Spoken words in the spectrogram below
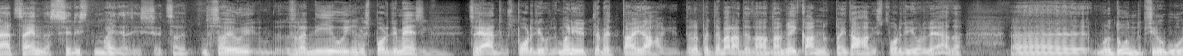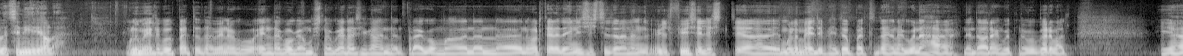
näed sa endas sellist, ma ei tea siis, et sa, noh, sa ju, sa oled nii ihuhingega spordimees mm. -hmm. sa jääd nagu spordi juurde, mõni ütleb, et ta ei tahagi, ta lõpetab ära, teda, ta on kõik andnud, ta ei tahagi spordi juurde jääda. Äh, mulle tundub sinu puhul, et see nii ei ole mulle meeldib õpetada või nagu enda kogemust nagu edasi kanda, et praegu ma annan äh, noortele tennisistidele annan üldfüüsilist ja, mulle meeldib neid õpetada ja nagu näha nende arengut nagu kõrvalt. ja,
